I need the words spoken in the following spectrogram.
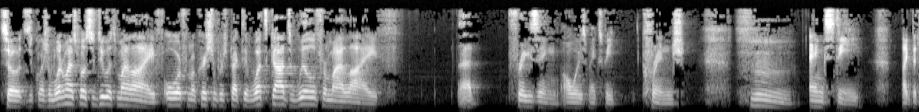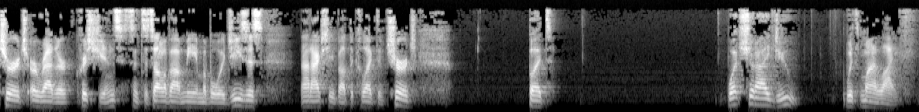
So it's a question what am I supposed to do with my life? Or from a Christian perspective, what's God's will for my life? That phrasing always makes me cringe. Hmm, angsty. Like the church, or rather Christians, since it's all about me and my boy Jesus, not actually about the collective church. But what should I do with my life?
